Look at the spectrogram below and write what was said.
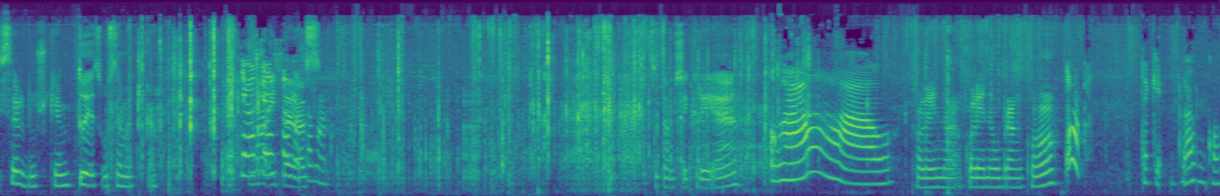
i serduszkiem. Tu jest ósemeczka. Teraz No ja i sama, teraz. sama. Co tam się kryje? Wow. Kolejna, kolejne ubranko. Tak. Takie blanko.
